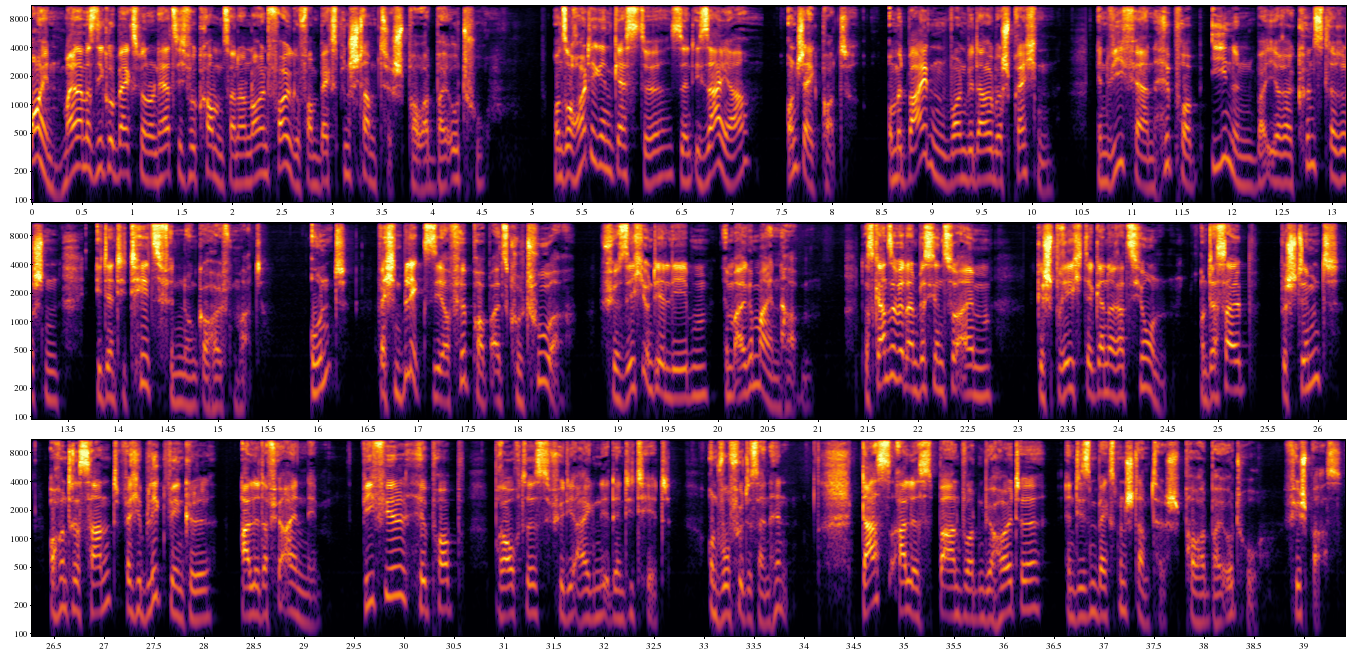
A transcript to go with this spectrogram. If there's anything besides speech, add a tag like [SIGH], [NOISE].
Moin, mein Name ist Nico Backspin und herzlich willkommen zu einer neuen Folge vom Backspin Stammtisch, powered by O2. Unsere heutigen Gäste sind Isaiah und Jackpot. Und mit beiden wollen wir darüber sprechen, inwiefern Hip-Hop ihnen bei ihrer künstlerischen Identitätsfindung geholfen hat. Und welchen Blick sie auf Hip-Hop als Kultur für sich und ihr Leben im Allgemeinen haben. Das Ganze wird ein bisschen zu einem Gespräch der Generationen und deshalb bestimmt auch interessant, welche Blickwinkel alle dafür einnehmen. Wie viel Hip-Hop braucht es für die eigene Identität? Und wo führt es einen hin? Das alles beantworten wir heute in diesem Backspin Stammtisch, powered by O2. Viel Spaß.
